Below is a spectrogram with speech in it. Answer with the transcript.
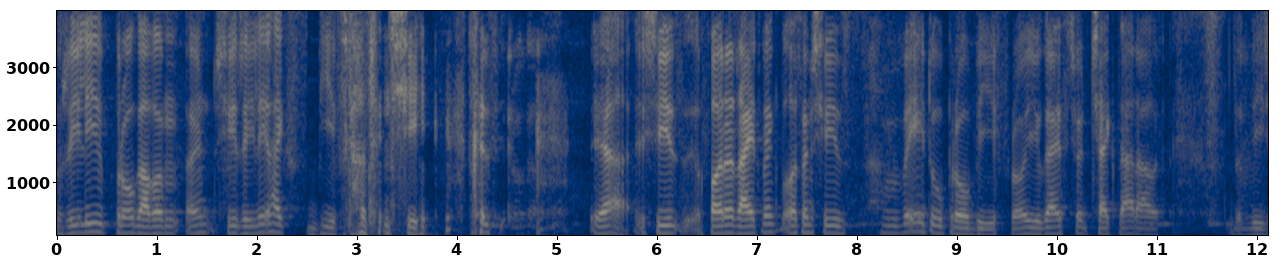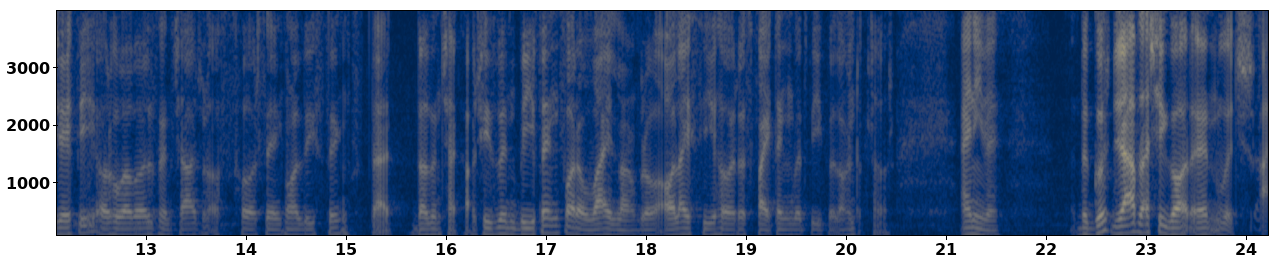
really pro government she really likes beef doesn't she is for a right right wing person, she's way too pro beef, bro. You guys should check that out. The bjp or whoever's in charge of her saying all these things that doesn't check out. She's been beefing for a while now bro. All i see her is fighting with people on twitter. Anyway the good jab that she got in which i,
